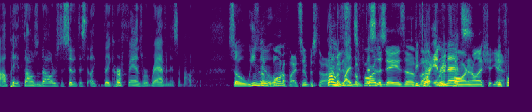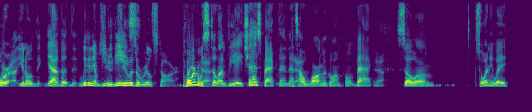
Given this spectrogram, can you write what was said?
I'll pay a thousand dollars to sit at this. Like like her fans were ravenous about her. So we This is knew a bona fide superstar. bona I mean, fide. This is before this the is days of before uh, internet porn and all that shit. Yeah. Before uh, you know, the, yeah, the, the we didn't have she, DVDs. she was a real star. porn was Yeah. still on VHS back then. That's Yeah. how long ago I'm going back. Yeah. So um, so anyway,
